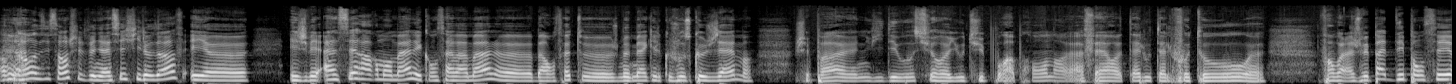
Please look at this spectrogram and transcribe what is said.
en grandissant, je suis devenue assez philosophe et euh, et je vais assez rarement mal et quand ça va mal, euh, bah en fait, euh, je me mets à quelque chose que j'aime. Je sais pas, une vidéo sur euh, YouTube pour apprendre à faire telle ou telle photo. euh. Enfin voilà, je vais pas dépenser,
